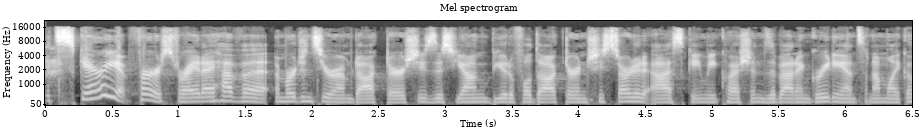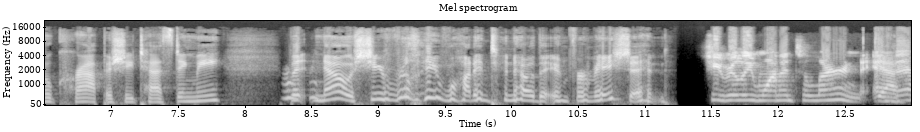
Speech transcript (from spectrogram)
It's scary at first, right? I have an emergency room doctor. She's this young, beautiful doctor, and she started asking me questions about ingredients. And I'm like, oh crap, is she testing me? But no, she really wanted to know the information. She really wanted to learn. And yeah.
